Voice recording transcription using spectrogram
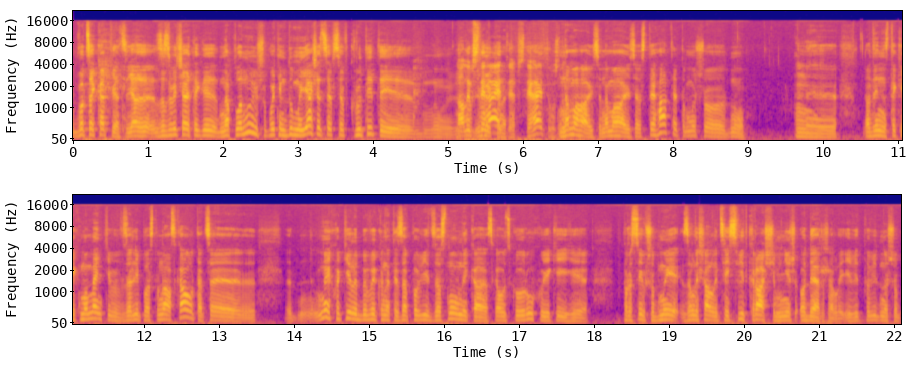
бо це капець. Я зазвичай таки напланую, що потім думаю, як же це все вкрутити. Ну, Ну, але і встигаєте? виконати. Встигаєте в основному? Намагаюся, намагаюся встигати, тому що ну, один із таких моментів взагалі пластуна скаута це е, ми хотіли би виконати заповіт засновника скаутського руху, який е, просив, щоб ми залишали цей світ кращим, ніж одержали. І відповідно, щоб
